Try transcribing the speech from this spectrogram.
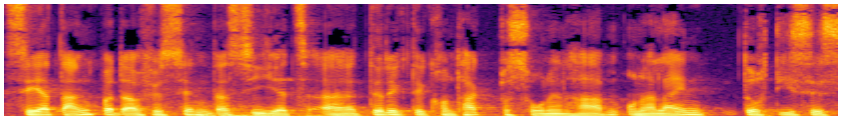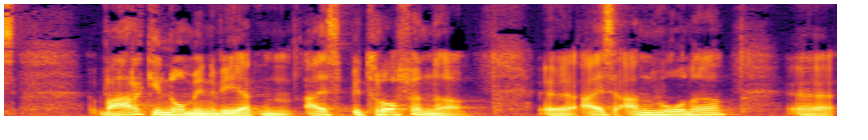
sehr dankbar dafür sind, dass sie jetzt äh, direkte Kontaktpersonen haben und allein durch dieses wahrgenommen werden als Betroffener, äh, als Anwohner, äh,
